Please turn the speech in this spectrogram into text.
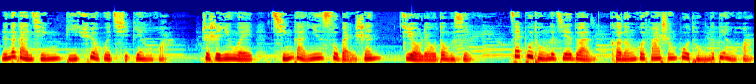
人的感情的确会起变化，这是因为情感因素本身具有流动性，在不同的阶段可能会发生不同的变化，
